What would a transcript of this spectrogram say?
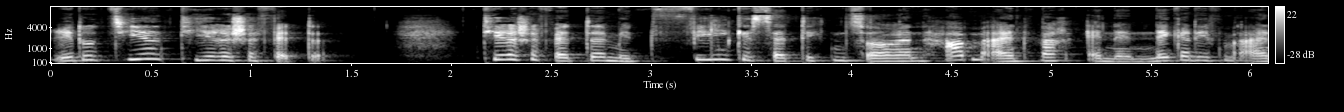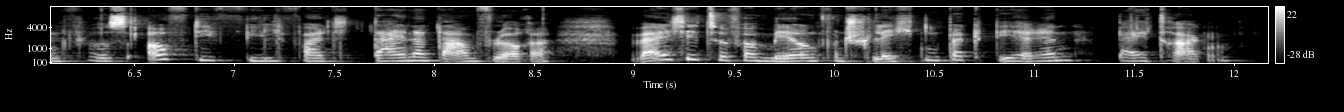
reduziere tierische Fette. Tierische Fette mit viel gesättigten Säuren haben einfach einen negativen Einfluss auf die Vielfalt deiner Darmflora, weil sie zur Vermehrung von schlechten Bakterien beitragen.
